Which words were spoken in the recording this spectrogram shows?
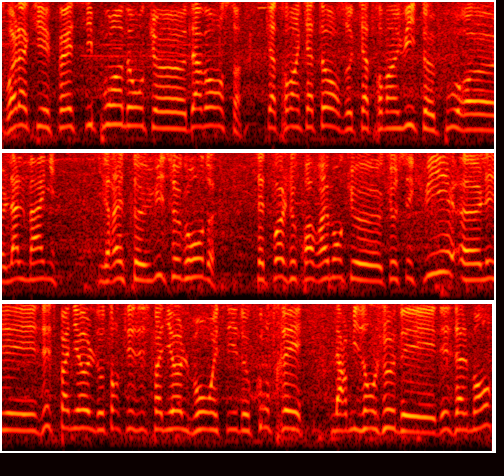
Voilà qui est fait. 6 points donc euh, d'avance. 94-88 pour euh, l'Allemagne. Il reste 8 secondes. Cette fois, je crois vraiment que, que c'est cuit. Euh, les Espagnols, d'autant que les Espagnols vont essayer de contrer la remise en jeu des, des Allemands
